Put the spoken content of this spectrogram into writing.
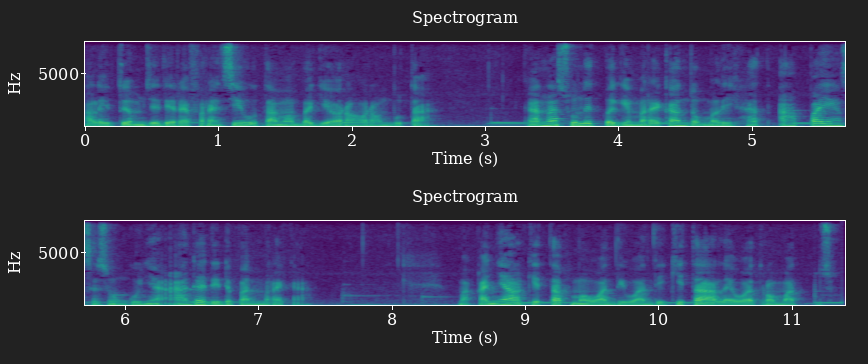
hal itu menjadi referensi utama bagi orang-orang buta karena sulit bagi mereka untuk melihat apa yang sesungguhnya ada di depan mereka. Makanya Alkitab mewanti-wanti kita lewat Roma 10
